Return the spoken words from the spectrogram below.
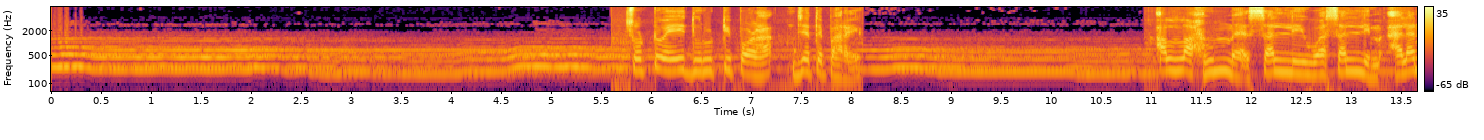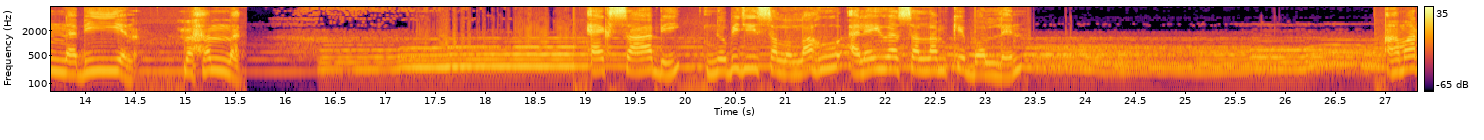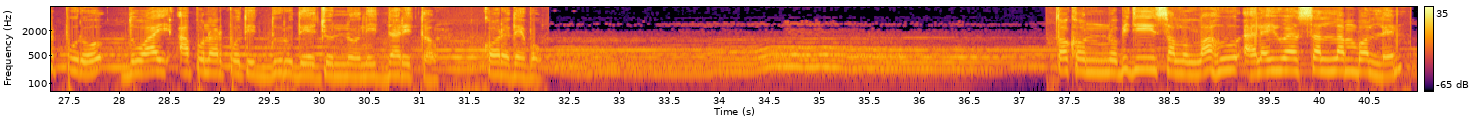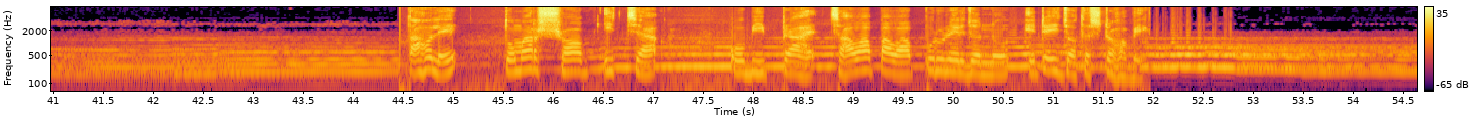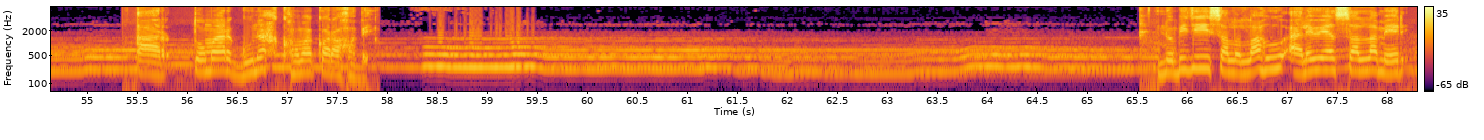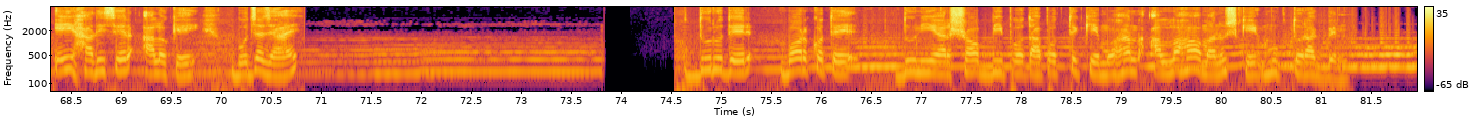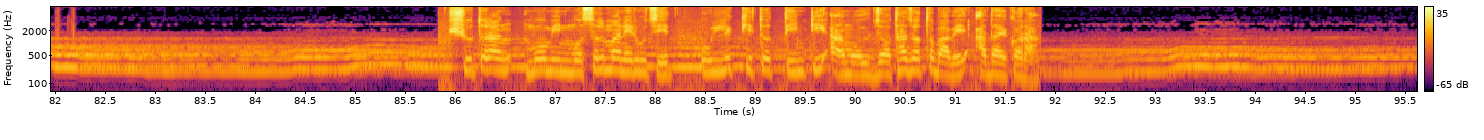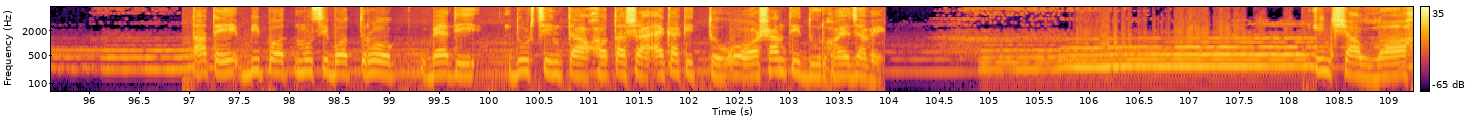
ছোট্ট এই দুরুদটি পড়া যেতে পারে। আল্লাহুম্মা সাল্লি ওয়াসাল্লিম আলান নাবিয়িন মুহাম্মদ এক সাহাবি নবীজি সাল্লাল্লাহু আলাইহি ওয়াসাল্লামকে বললেন, আমার পুরো দোয়াই আপনার প্রতি দুরুদের জন্য নির্ধারিত করে দেব। তখন নবীজি সাল্লাল্লাহু আলাইহি ওয়াসাল্লাম বললেন, তাহলে তোমার সব ইচ্ছা, অভিপ্রায় চাওয়া পাওয়া পূরণের জন্য এটাই যথেষ্ট হবে। আর তোমার গুনাহ ক্ষমা করা হবে। নবীজি সাল্লাল্লাহু আলাইসাল্লামের এই হাদিসের আলোকে বোঝা যায়, দুরুদের বরকতে দুনিয়ার সব বিপদ আপদ থেকে মহান আল্লাহ মানুষকে মুক্ত রাখবেন। সুতরাং মমিন মুসলমানের উচিত উল্লেখিত তিনটি আমল যথাযথভাবে আদায় করা। তাতে বিপদ মুসিবত রোগ ব্যাধি দুশ্চিন্তা হতাশা একাকিত্ব ও অশান্তি দূর হয়ে যাবে। ইনশাআল্লাহ।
